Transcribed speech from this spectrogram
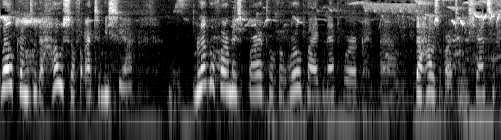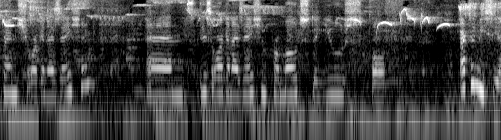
Welcome to the House of Artemisia. Mlango Farm is part of a worldwide network, um, the House of Artemisia. It's a French organization, and this organization promotes the use of Artemisia.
